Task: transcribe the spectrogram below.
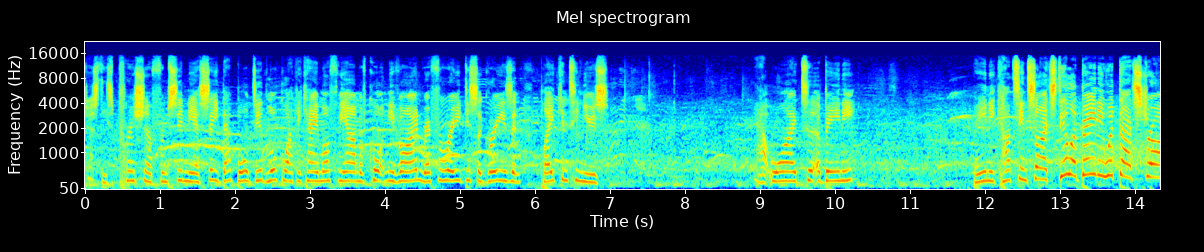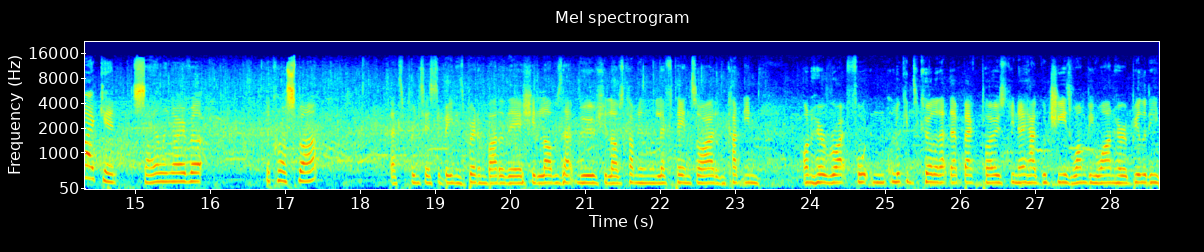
Just this pressure from Sydney FC. That ball did look like it came off the arm of Cortnee Vine. Referee disagrees and play continues. Out wide to Ibini. Ibini cuts inside. Still Ibini with that strike and sailing over the crossbar. That's Princess Ibini's bread and butter there. She loves that move. She loves coming in on the left-hand side and cutting in on her right foot and looking to curl it at that back post. You know how good she is 1v1, her ability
